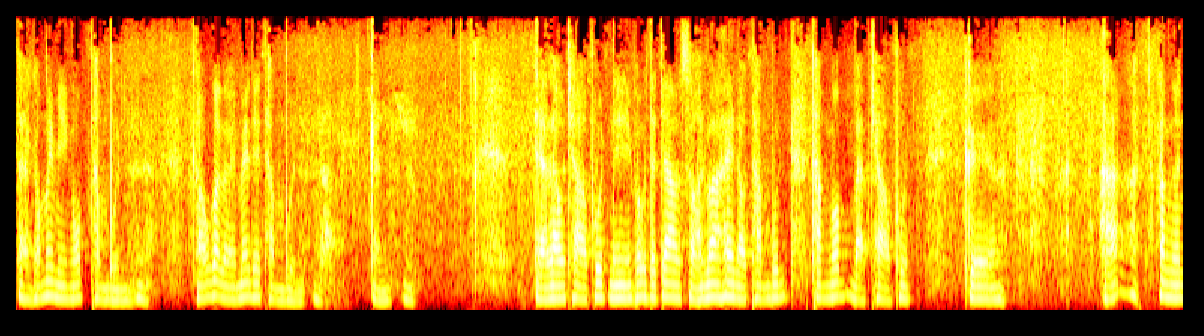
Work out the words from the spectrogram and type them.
แต่เขาไม่มีงบทำบุญ เขาก็เลยไม่ได้ทำบุญกัน แต่เราชาวพุทธนี้ พระพุทธเจ้าสอนว่าให้เราทำบุญทำงบแบบชาวพุทธ คือหาเอาเงิน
